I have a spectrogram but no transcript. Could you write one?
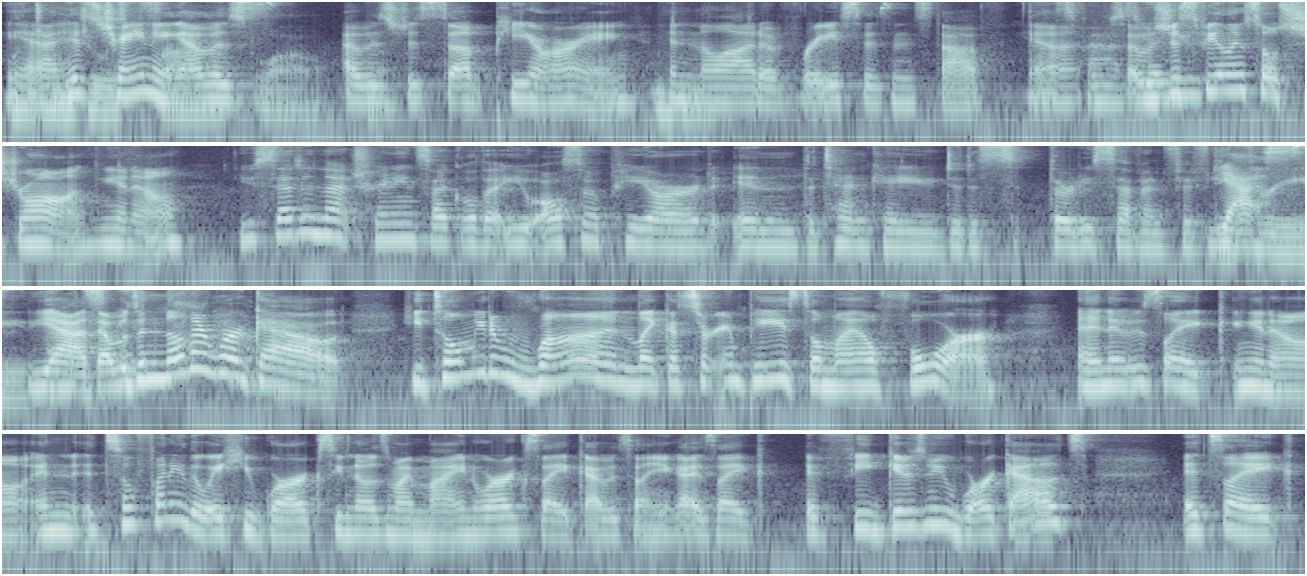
yeah. His is training, I was Wow. I was just uh, PRing in a lot of races and stuff. Yeah, so I was Yeah, just you- feeling so strong. You know. You said in that training cycle that you also PR'd in the 10K. You did a 37.53. Yes. Yeah, That's that was another workout. He told me to run like a certain pace till mile four. And it was like, you know, and it's so funny the way he works. He knows my mind works. Like I was telling you guys, like if he gives me workouts, it's like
